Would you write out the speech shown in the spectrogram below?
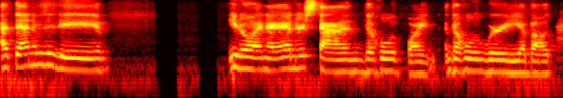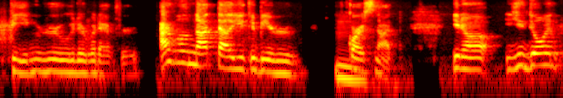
At the end of the day, you know, and I understand the whole point, the whole worry about being rude or whatever. I will not tell you to be rude. mm, Of course not. You know, you don't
